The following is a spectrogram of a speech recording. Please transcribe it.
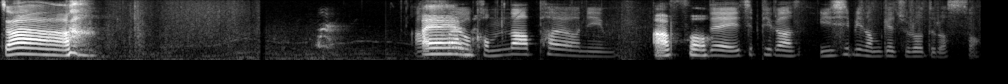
자. 아파요, 겁나 아파요, 님. 아퍼. 내 HP가 20이 넘게 줄어들었어.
